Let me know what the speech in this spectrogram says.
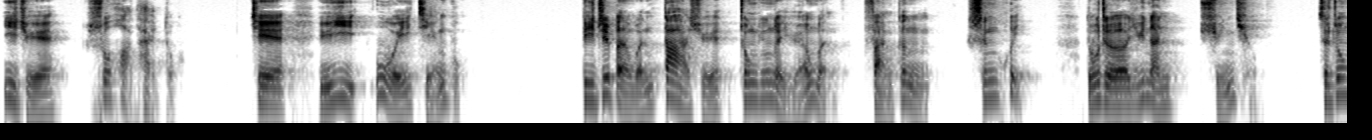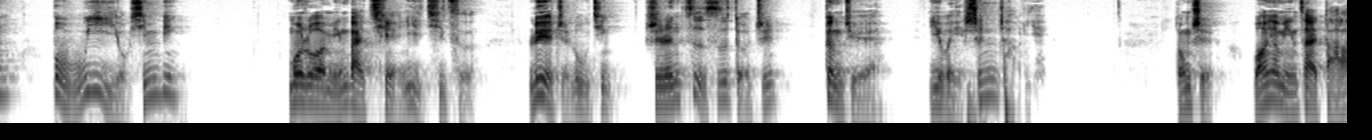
亦觉说话太多。且语义勿为简古，比之本文《大学》《中庸》的原文，反更深晦，读者于难寻求。此中不无意有心病？莫若明白浅意其词，略指路径，使人自思得之，更觉意味深长也。同时，王阳明在答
